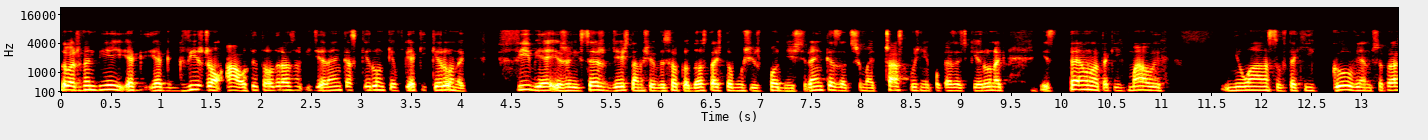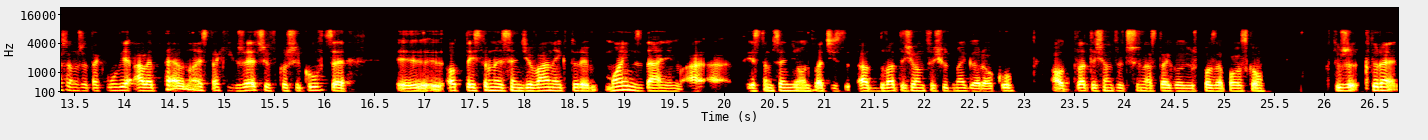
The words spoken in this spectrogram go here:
Zobacz, w NBA jak, jak gwiżdżą auty, to od razu idzie ręka z kierunkiem, w jaki kierunek. W FIBie, jeżeli chcesz gdzieś tam się wysoko dostać, to musisz podnieść rękę, zatrzymać czas, później pokazać kierunek. Jest pełno takich małych niuansów, takich główien, przepraszam, że tak mówię, ale pełno jest takich rzeczy w koszykówce, Y, od tej strony sędziowanej, które moim zdaniem, a, a jestem sędzią od, od 2007 roku, a od 2013 już poza Polską, którzy, które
